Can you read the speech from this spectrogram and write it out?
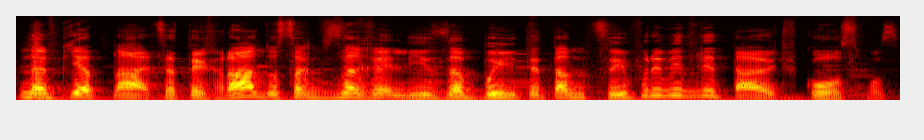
на 15 градусах взагалі забити там цифри відлітають в космос.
